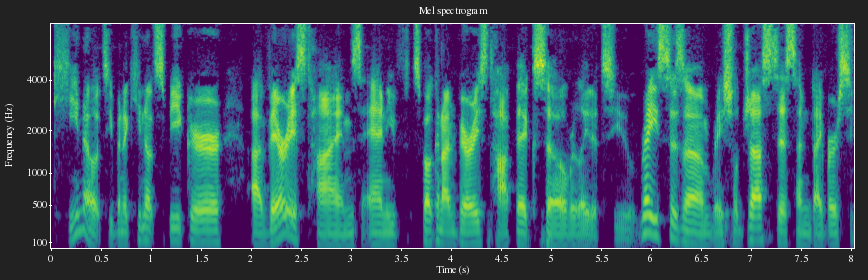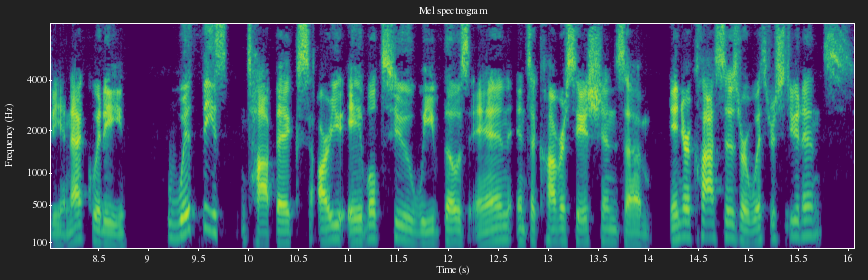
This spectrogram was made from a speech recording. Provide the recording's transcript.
keynotes. You've been a keynote speaker uh, various times, and you've spoken on various topics, so related to racism, racial justice, and diversity and equity with these topics, are you able to weave those in into conversations um, in your classes or with your students?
